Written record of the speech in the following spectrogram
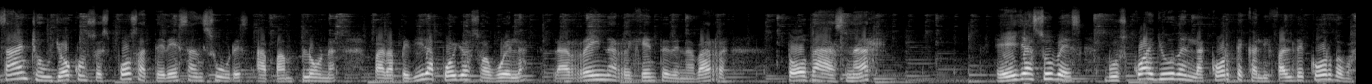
Sancho huyó con su esposa Teresa Ansúrez a Pamplona para pedir apoyo a su abuela, la reina regente de Navarra, toda Aznar. Ella a su vez buscó ayuda en la corte califal de Córdoba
